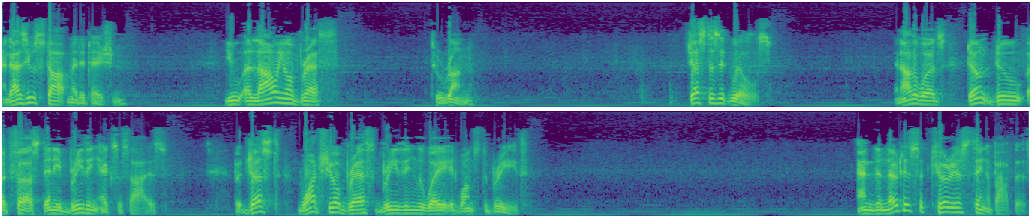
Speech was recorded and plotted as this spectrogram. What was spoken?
And as you start meditation, you allow your breath to run just as it wills. In other words, don't do at first any breathing exercise, but just watch your breath breathing the way it wants to breathe. And notice a curious thing about this.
